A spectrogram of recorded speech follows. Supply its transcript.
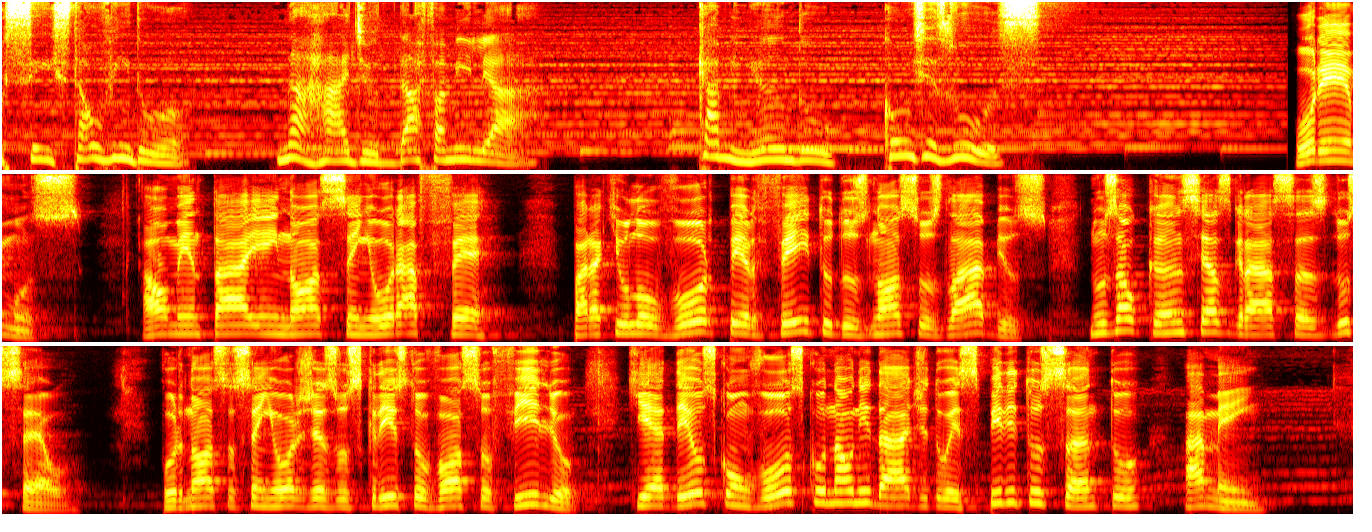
Você está ouvindo na Rádio da Família. Caminhando com Jesus. Oremos. Aumentai em nós, Senhor, a fé, para que o louvor perfeito dos nossos lábios nos alcance as graças do céu. Por nosso Senhor Jesus Cristo, vosso Filho, que é Deus convosco na unidade do Espírito Santo. Amém.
